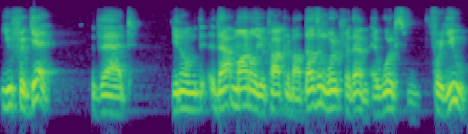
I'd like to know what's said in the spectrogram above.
you forget that you know th- that model you're talking about doesn't work for them it works for you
